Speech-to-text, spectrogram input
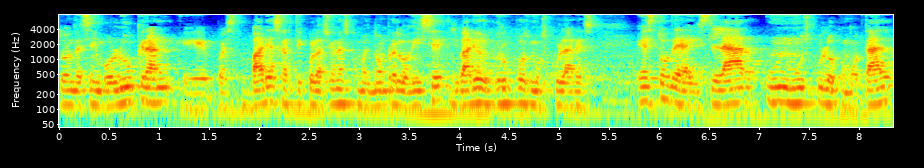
donde se involucran eh, pues varias articulaciones como el nombre lo dice y varios grupos musculares. Esto de aislar un músculo como tal,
